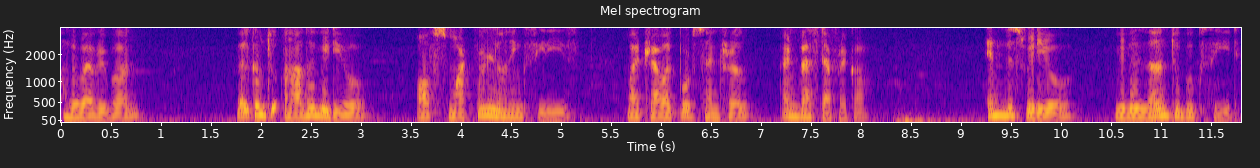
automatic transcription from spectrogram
Hello everyone. Welcome to another video of SmartPoint Learning series by Travelport Central and West Africa. In this video, we will learn to book seat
